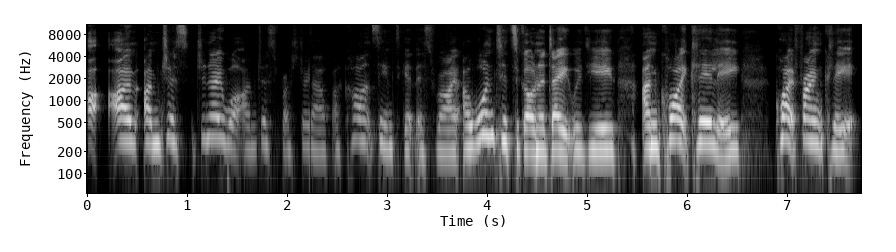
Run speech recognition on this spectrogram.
I, I'm just. Do you know what? I'm just frustrated. I can't seem to get this right. I wanted to go on a date with you, and quite clearly, quite frankly,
